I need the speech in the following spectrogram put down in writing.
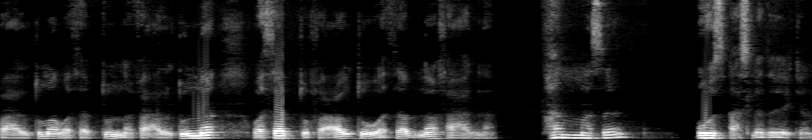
فعلتما وثبتن فعلتن وثبت فعلت وثبنا فعلنا hammasi o'z aslida ekan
